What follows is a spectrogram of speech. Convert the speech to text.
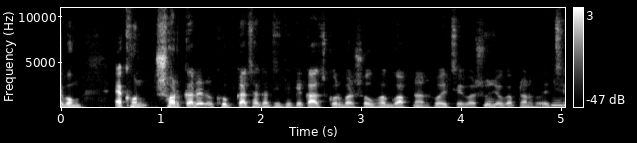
এবং এখন সরকারেরও খুব কাছাকাছি থেকে কাজ করবার সৌভাগ্য আপনার হয়েছে বা সুযোগ আপনার হয়েছে।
